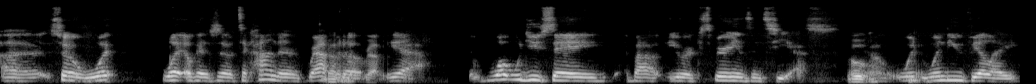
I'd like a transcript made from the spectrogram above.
Uh, so what? What? Okay. So to kind of wrap, Wrap it up, up, wrap it up. yeah. What would you say about your experience in CS? Oh, You know, when yeah. when do you feel like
